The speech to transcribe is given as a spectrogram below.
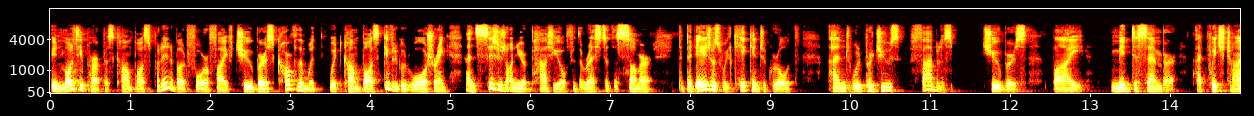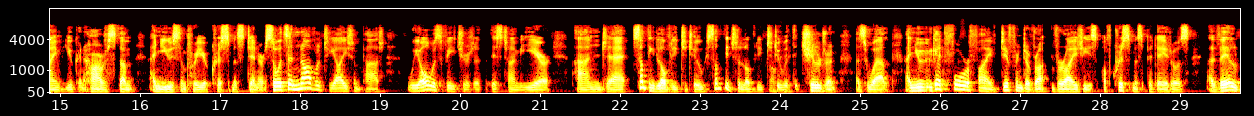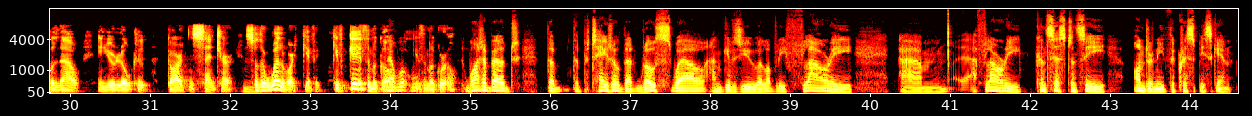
in multi-purpose compost, put in about four or five tubers, cover them with, with compost, give it a good watering, and sit it on your patio for the rest of the summer. The potatoes will kick into growth and will produce fabulous tubers by mid-December, at which time you can harvest them and use them for your Christmas dinner. So it's a novelty item, Pat. We always feature it at this time of year, and uh, something lovely to do, something to lovely to okay. do with the children as well. And you'll get four or five different varieties of Christmas potatoes available now in your local garden centre. Mm. So they're well worth giving. Give give them a go. Now, what, give them a grow. What about the the potato that roasts well and gives you a lovely floury, um, a floury consistency underneath the crispy skin?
